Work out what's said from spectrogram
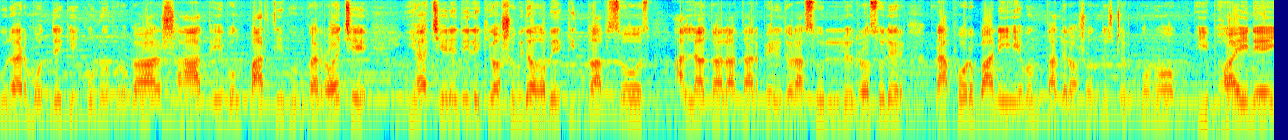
গুনার মধ্যে কি কোনো প্রকার স্বাদ এবং পার্থিব উপকার রয়েছে? ইহা ছেড়ে দিলে কি অসুবিধা হবে? কিন্তু আফসোস, আল্লাহ তালা তার প্রেরিত রাসুল, রসুলের নাফর বাণী এবং তাদের অসন্তুষ্টর কোনো ই ভয় নেই।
